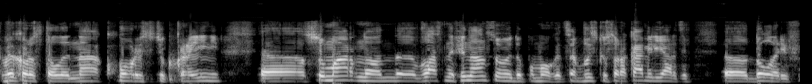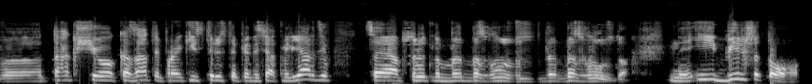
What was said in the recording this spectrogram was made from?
використали на користь Україні. Е, сумарно е, власне фінансової допомоги це близько 40 мільярдів е, доларів. Так що казати про якісь 350 мільярдів це абсолютно бе- безглуздо. безглуздо. І більше того,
